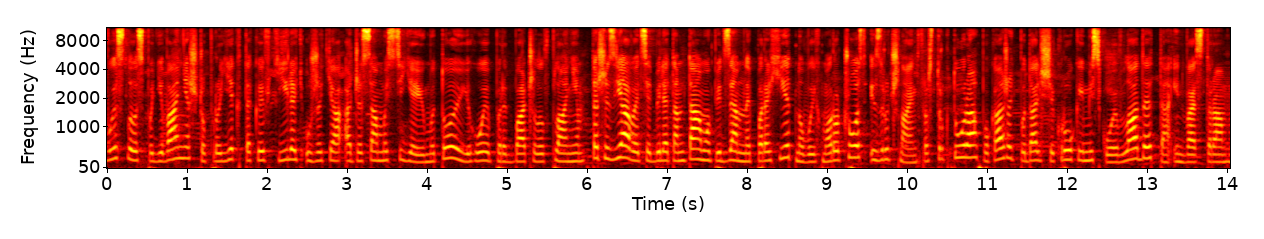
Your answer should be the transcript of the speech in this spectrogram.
висловив сподівання, що проєкт таки втілять у життя, адже саме з цією метою його і передбачили в плані. Та чи з'явиться біля тамтаму підземний перехід, новий хмарочос і зручна інфраструктура, покажуть подальші кроки міської влади та інвестора.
